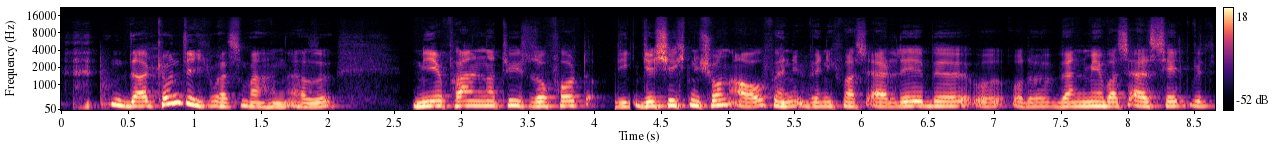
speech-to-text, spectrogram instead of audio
da könnte ich was machen. Also mir fallen natürlich sofort die Geschichten schon auf, wenn, wenn ich was erlebe oder, wenn mir was erzählt wird.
